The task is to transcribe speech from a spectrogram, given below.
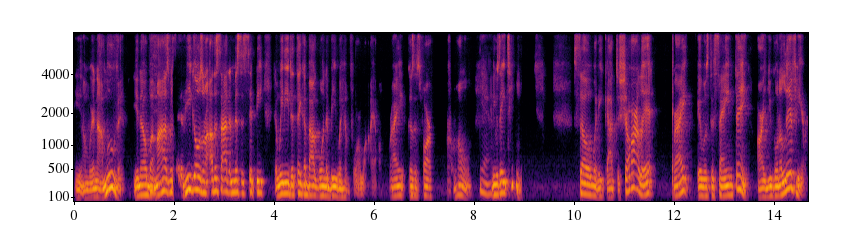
You know, we're not moving. You know, but my husband said, if he goes on the other side of Mississippi, then we need to think about going to be with him for a while, right? Because it's far from home yeah, and he was 18. So when he got to Charlotte, right, it was the same thing. Are you going to live here?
